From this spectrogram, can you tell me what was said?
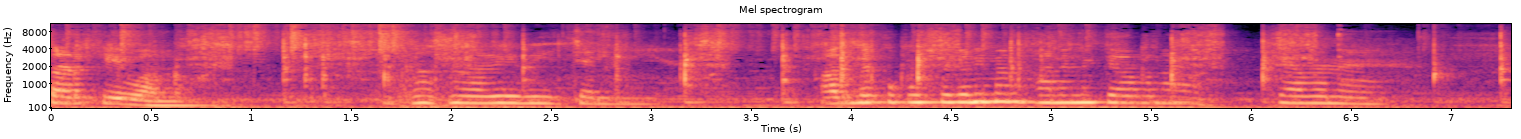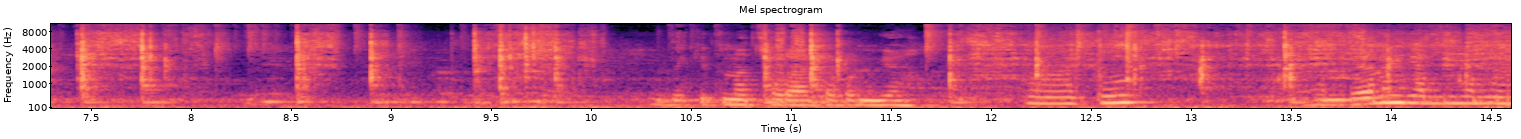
तड़के वाला। घसमारी भी चल रही है। आज मेरे को पूछेगा नहीं मैंने खाने में क्या बनाया। क्या बनाया? देख कितना अच्छा रायता बन गया। हाँ तो? बन गया ना यम्मी यम्मी।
